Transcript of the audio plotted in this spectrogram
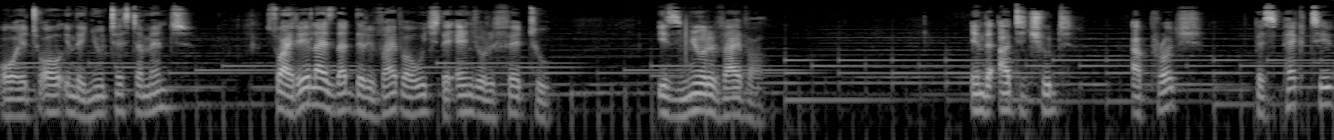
or at all in the New Testament. So I realized that the revival which the angel referred to is new revival in the attitude, approach, perspective,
